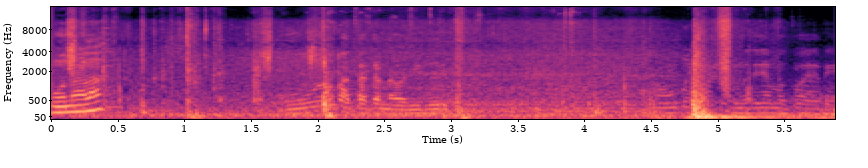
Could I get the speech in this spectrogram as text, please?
മൂന്നാളാ? മൂന്ന് പത്തൊക്കെ ഉണ്ടാവും. നമുക്ക് വയറ്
